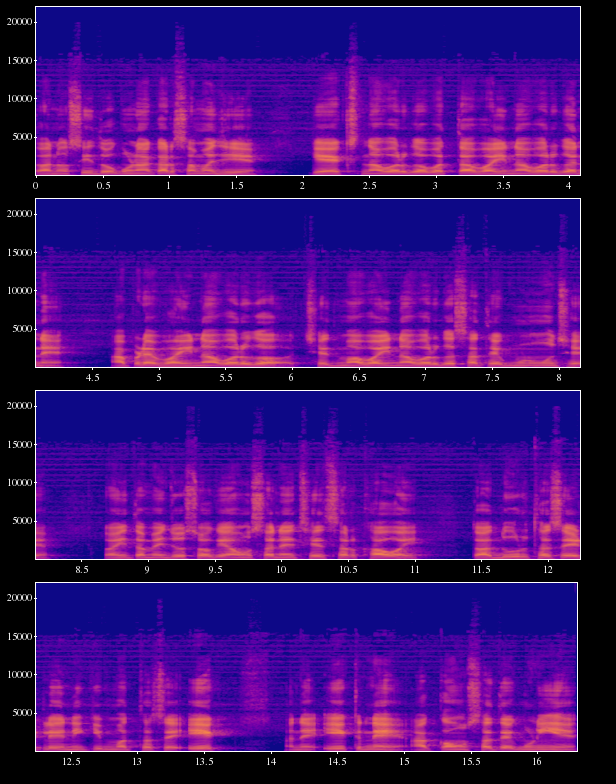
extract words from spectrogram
તો આનો સીધો ગુણાકાર સમજીએ કે એક્સના વર્ગ વત્તા વાયના વર્ગને આપણે વયના વર્ગ, છેદમાં વયના વર્ગ સાથે ગુણવું છે. તો અહીં તમે જોશો કે અંશ અને છેદ સરખા હોય તો આ દૂર થશે એટલે એની કિંમત થશે એક. અને એકને આ કૌંસ સાથે ગુણીએ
